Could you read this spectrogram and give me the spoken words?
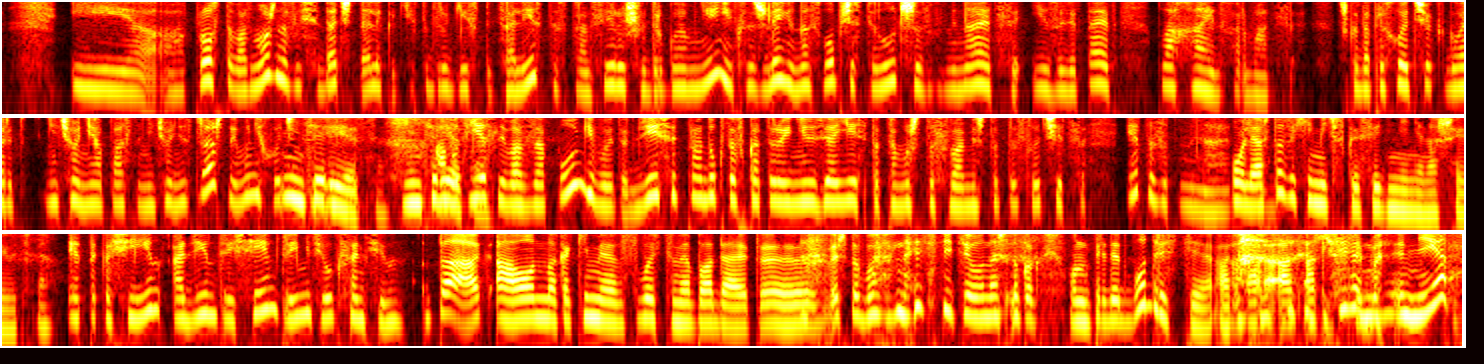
И а, просто, возможно, вы всегда читали каких-то других специалистов, транслирующих другое мнение, к сожалению, у нас в обществе лучше запоминается и залетает плохая информация. Потому что когда приходит человек и говорит, ничего не опасно, ничего не страшно, ему не хочется Интересно. верить. Интересно. А вот если вас запугивают, 10 продуктов, которые нельзя есть, потому что с вами что-то случится, это запоминается. Оля, а что за химическое соединение на шее у тебя? Это кофеин 1,3,7-3-метилксантин. Так, а он какими свойствами обладает, э, чтобы носить его на шее? Ну как, он придает бодрости? А, а, а, активен? Нет?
